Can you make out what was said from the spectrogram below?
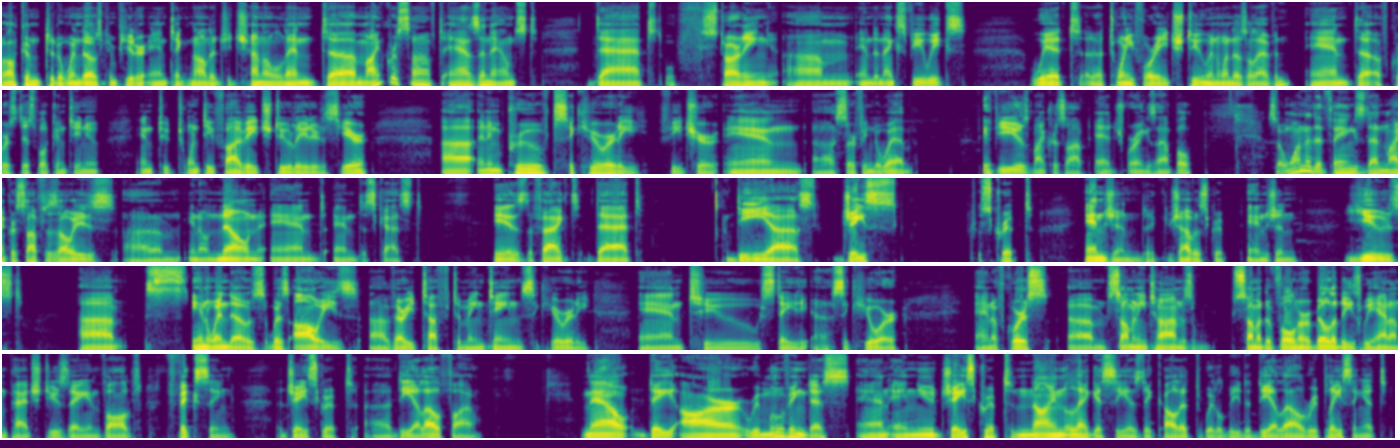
Welcome to the Windows Computer and Technology channel. And uh, Microsoft has announced that starting um, in the next few weeks with uh, 24H2 in Windows 11, and uh, of course, this will continue into 25H2 later this year, uh, an improved security feature in uh, surfing the web if you use Microsoft Edge, for example so one of the things that Microsoft has always, um, you know, known and and discussed is the fact that the uh, JavaScript engine, the JavaScript engine used um, in Windows was always uh, very tough to maintain security and to stay uh, secure. And of course, um, so many times some of the vulnerabilities we had on Patch Tuesday involved fixing a JScript uh, DLL file. Now they are removing this, and a new JScript 9 legacy, as they call it, will be the DLL replacing it.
